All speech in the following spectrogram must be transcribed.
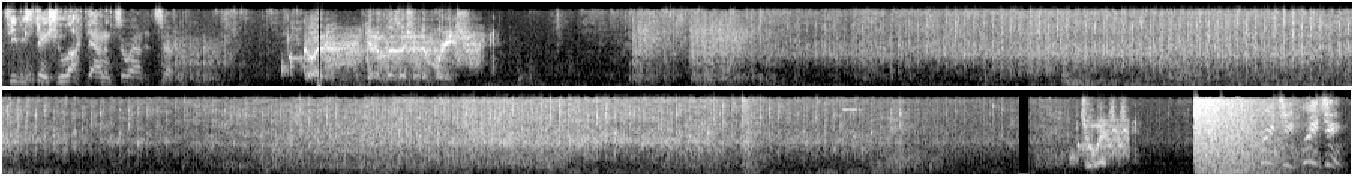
the TV station locked down and surrounded, sir. Good. Get in position to breach. Do it. Breaching! Breaching!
